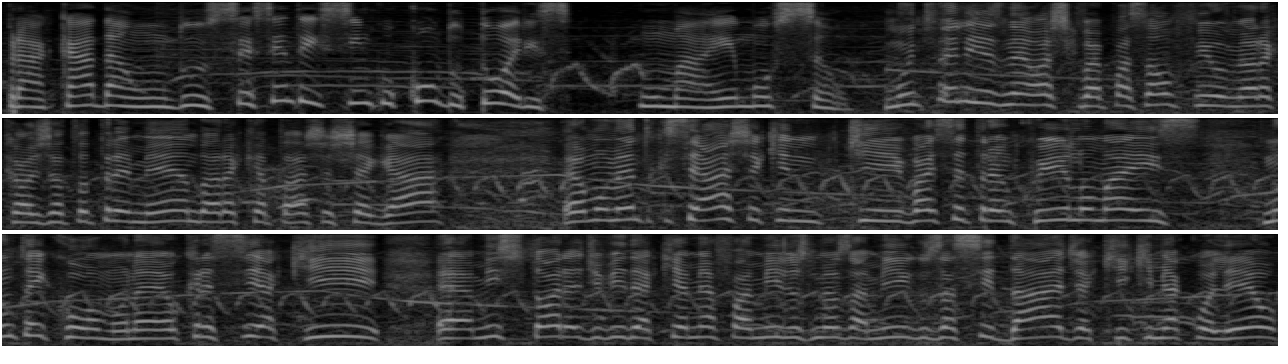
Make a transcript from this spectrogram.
Para cada um dos 65 condutores, uma emoção. Muito feliz, né? Eu acho que vai passar um filme. A hora que eu já tô tremendo, a hora que a taxa chegar. É o momento que você acha que, que vai ser tranquilo, mas não tem como, né? Eu cresci aqui, é, a minha história de vida aqui, a minha família, os meus amigos, a cidade aqui que me acolheu.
